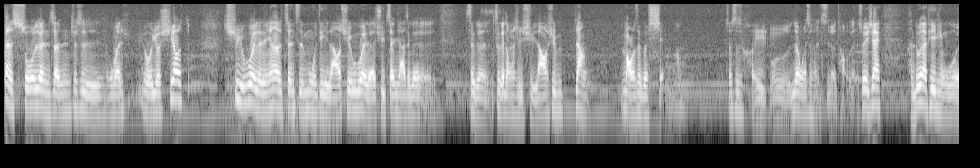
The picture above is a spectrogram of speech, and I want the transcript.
但说认真，就是我们有有需要去为了人家的政治目的，然后去为了去增加这个这个这个东西去，然后去让冒这个险吗？这是很我认为是很值得讨论。所以现在。很多人在批评我，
